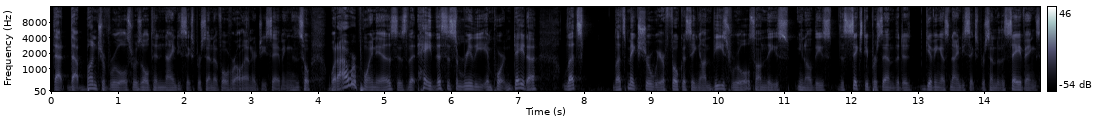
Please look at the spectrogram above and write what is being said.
that, that bunch of rules result in 96% of overall energy savings. And so what our point is, is that, hey, this is some really important data. Let's let's make sure we are focusing on these rules, on these, you know, these the 60% that is giving us 96% of the savings,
